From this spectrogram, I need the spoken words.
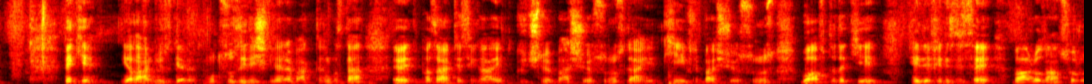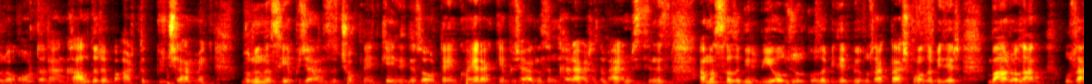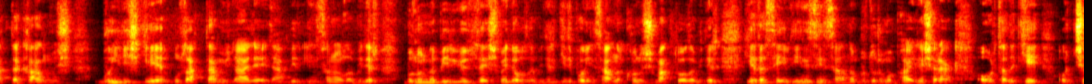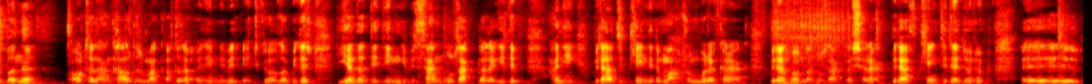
Peki yalan rüzgarı, mutsuz ilişkilere baktığımızda evet pazartesi gayet güçlü başlıyorsunuz, gayet keyifli başlıyorsunuz. Bu haftadaki Hedefiniz ise var olan sorunu ortadan kaldırıp artık güçlenmek. Bunu nasıl yapacağınızı çok net kendiniz ortaya koyarak yapacağınızın kararını vermişsiniz. Ama salı günü bir yolculuk olabilir, bir uzaklaşma olabilir. Var olan uzakta kalmış, bu ilişkiye uzaktan müdahale eden bir insan olabilir. Bununla bir yüzleşme de olabilir. Gidip o insanla konuşmak da olabilir. Ya da sevdiğiniz insanla bu durumu paylaşarak ortadaki o çıbanı ortadan kaldırmak adına önemli bir etki olabilir. Ya da dediğim gibi sen uzaklara gidip hani birazcık kendini mahrum bırakarak, biraz ondan uzaklaşarak, biraz kendine dönüp eee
